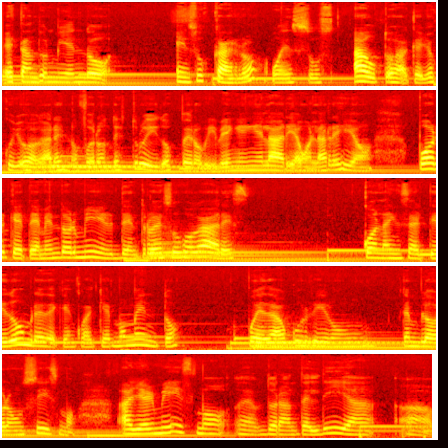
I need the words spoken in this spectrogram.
Están durmiendo en sus carros o en sus autos, aquellos cuyos hogares no fueron destruidos, pero viven en el área o en la región, porque temen dormir dentro de sus hogares con la incertidumbre de que en cualquier momento pueda ocurrir un temblor o un sismo. Ayer mismo, eh, durante el día, ah,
